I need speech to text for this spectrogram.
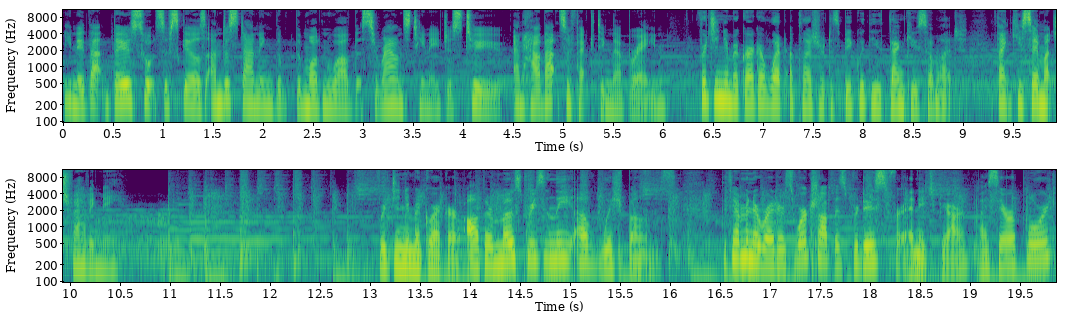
you know that those sorts of skills understanding the, the modern world that surrounds teenagers too and how that's affecting their brain Virginia Macgregor, what a pleasure to speak with you. Thank you so much. Thank you so much for having me. Virginia Macgregor, author most recently of Wishbones. The 10 Minute Writers Workshop is produced for NHPR by Sarah Plourde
